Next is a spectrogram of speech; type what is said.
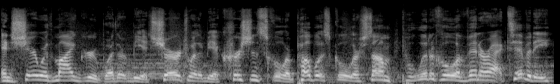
and share with my group, whether it be a church, whether it be a Christian school or public school or some political event or activity.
